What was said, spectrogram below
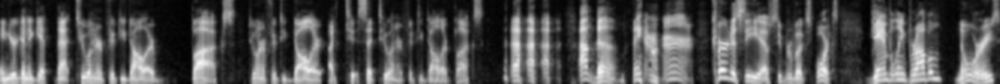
and you're going to get that $250 bucks. $250 I t- said $250 bucks. I'm dumb. Courtesy of Superbook Sports. Gambling problem? No worries.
